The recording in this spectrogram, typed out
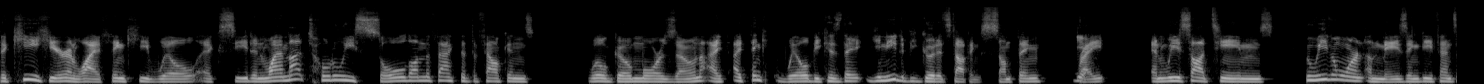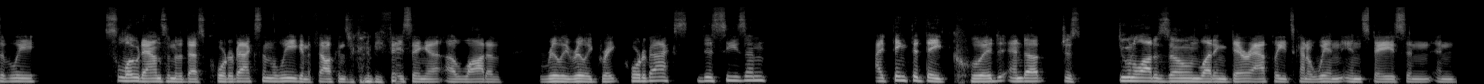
the key here and why I think he will exceed and why I'm not totally sold on the fact that the Falcons will go more zone. I, I think it will because they you need to be good at stopping something, yeah. right? And we saw teams who even weren't amazing defensively slow down some of the best quarterbacks in the league. And the Falcons are going to be facing a, a lot of really, really great quarterbacks this season. I think that they could end up just doing a lot of zone, letting their athletes kind of win in space and and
